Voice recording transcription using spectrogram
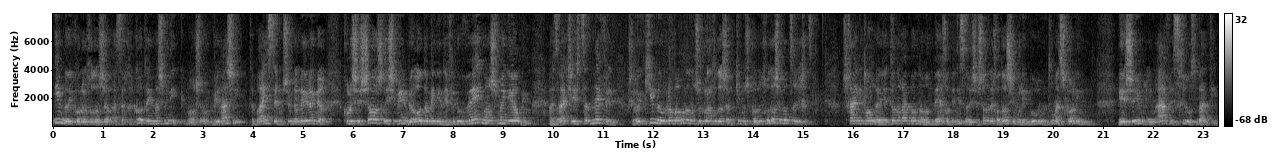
אם לא יקול לא יחודו שוב, אז צריך לחכות עם השמיני, כמו שאומר רש"י, את הברייסר, משום גם לא אומר, כל ששוש רישים ימים בעוד דומני נפל, ובימר שמונה יומים. זה רק כשיש צד נפל, כשלא הקים לו, לא ברור לנו שכל יחודו שוב. הקים לו שכל יחודו שוב, לא צריך את זה. שחי גמור, תונו רבונון, באיכות בניסר, ששונו לחודשים ולעיבורים ותרום אשכולים, ויש שאומרים אף לסחירוס בתים.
